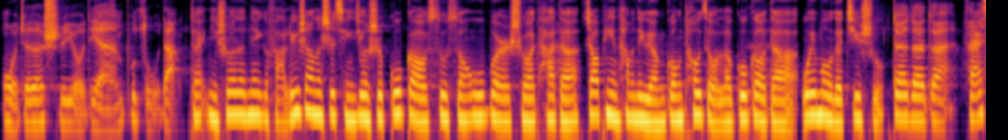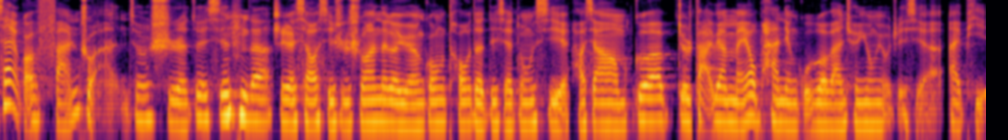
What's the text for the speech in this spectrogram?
我觉得是有点不足的。对你说的那个法律上的事情，就是 Google 诉讼 Uber 说他的招聘他们的员工偷走了。Google 的 Waymo 的技术，对对对，反正现在有个反转，就是最新的这个消息是说，那个员工偷的这些东西，好像谷歌就是法院没有判定谷歌完全拥有这些 IP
